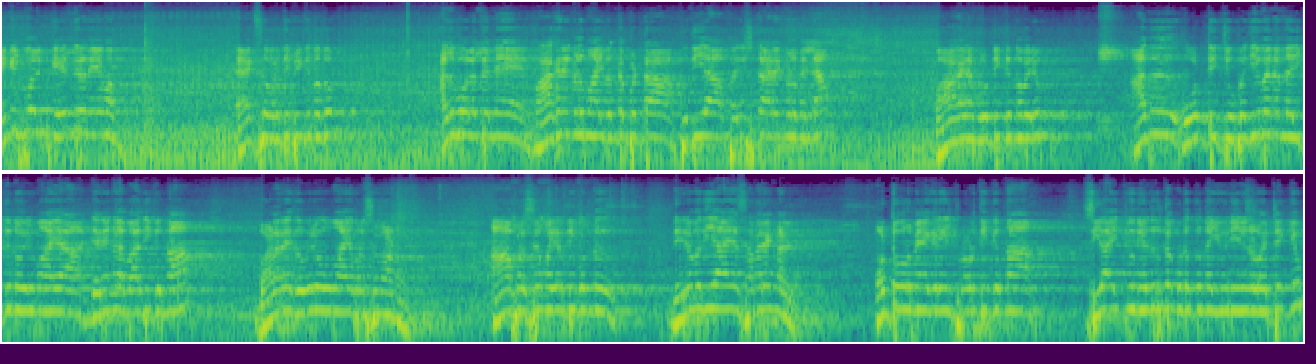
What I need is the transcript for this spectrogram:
എങ്കിൽ പോലും കേന്ദ്ര നിയമം ടാക്സ് വർദ്ധിപ്പിക്കുന്നതും അതുപോലെ തന്നെ വാഹനങ്ങളുമായി ബന്ധപ്പെട്ട പുതിയ പരിഷ്കാരങ്ങളുമെല്ലാം വാഹനം ഓട്ടിക്കുന്നവരും അത് ഓട്ടിച്ച് ഉപജീവനം നയിക്കുന്നവരുമായ ജനങ്ങളെ ബാധിക്കുന്ന വളരെ ഗൗരവമായ പ്രശ്നമാണ്. ആ പ്രശ്നം ഉയർത്തിക്കൊണ്ട് നിരവധിയായ സമരങ്ങൾ മോട്ടോർ മേഖലയിൽ പ്രവർത്തിക്കുന്ന സി ഐ ടു നേതൃത്വം കൊടുക്കുന്ന യൂണിയനുകൾ ഒറ്റയ്ക്കും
